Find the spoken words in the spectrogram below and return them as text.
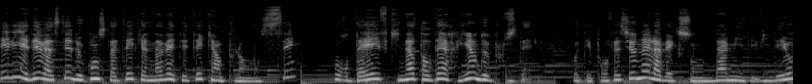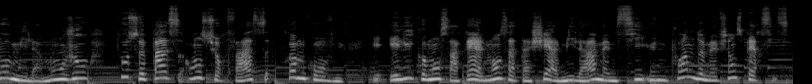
Ellie est dévastée de constater qu'elle n'avait été qu'un plan C pour Dave qui n'attendait rien de plus d'elle. Côté professionnel, avec son ami des vidéos, Mila Monjo, tout se passe en surface comme convenu. Et Ellie commence à réellement s'attacher à Mila, même si une pointe de méfiance persiste.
